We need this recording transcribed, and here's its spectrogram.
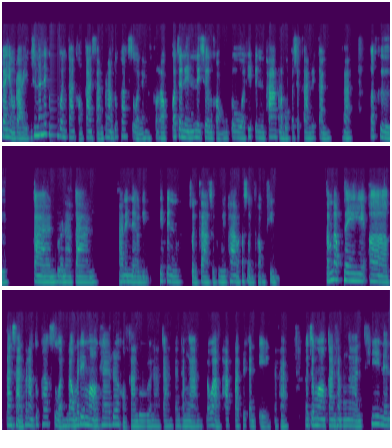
ได้อย่างไร เพราะฉะนั้นในกระบวนการของการสารพลังทุกภาคส่วนเนี่ยเราก็จะเน้นในเชิงของตัวที่เป็นภาคระบบราชการด้วยกันนะก็คือการบูรณาการในแนวดิ่งที่เป็นส่วนกลางส่วนภูมิภาคแล้วก็ส่วนท้องถิ่นสำหรับในการสารพลังทุกภาคส่วน เราไม่ได้มองแค่เรื่องของการบูรณาการการทำงาน ระหว่างภาครัฐด้วยกันเองนะคะ เราจะมองการทำงานที่เน้น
